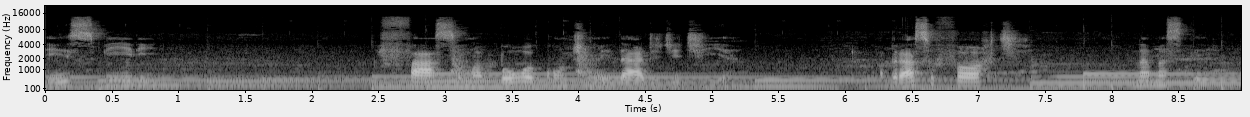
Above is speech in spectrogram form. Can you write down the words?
expire e faça uma boa continuidade de dia. Abraço forte. Namastê.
